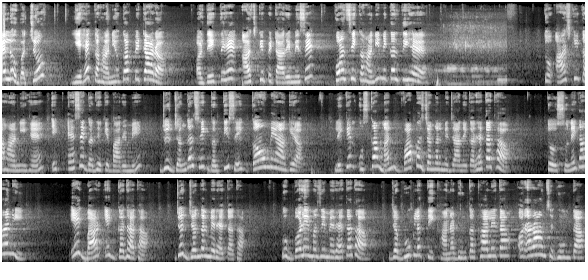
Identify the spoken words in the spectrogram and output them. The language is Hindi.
हेलो बच्चों, ये है कहानियों का पिटारा। और देखते हैं आज के पिटारे में से कौन सी कहानी निकलती है। तो आज की कहानी है एक ऐसे गधे के बारे में जो जंगल से गलती से गाँव में आ गया, लेकिन उसका मन वापस जंगल में जाने का रहता था। तो सुने कहानी? एक बार एक गधा था जो जंगल में रहता था। वो बड़े मज़े में रहता था। जब भूख लगती, खाना ढूंढ कर खा लेता और आराम से घूमता।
